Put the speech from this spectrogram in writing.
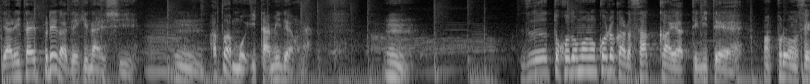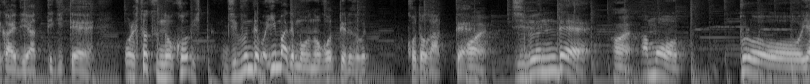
やりたいプレーができないし、うん、あとはもう痛みだよね。うん。ずっと子供の頃からサッカーやってきて、まあ、プロの世界でやってきて俺一つ残自分でも今でも残ってることがあって、はい、自分で、はい、あもうプロを辞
